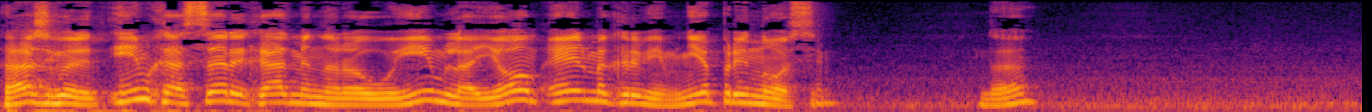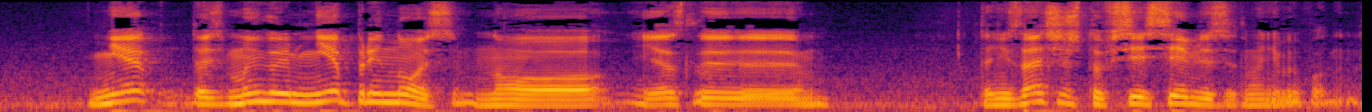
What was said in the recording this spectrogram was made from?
Раш говорит, им хасер и хадмин рауим лаем эль макривим. Не приносим. Да? Не, то есть мы говорим, не приносим, но если Это не значит, что все 70 мы не выполнили.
